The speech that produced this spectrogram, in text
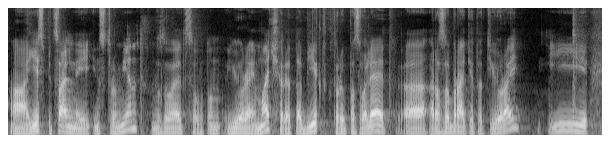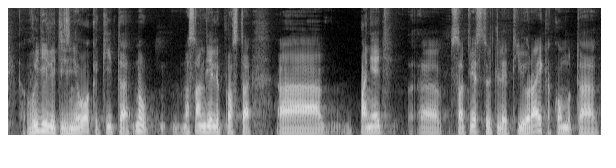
а, есть специальный инструмент, называется вот он URI Matcher. Это объект, который позволяет разобрать этот URI и выделить из него какие-то, ну, на самом деле просто понять, соответствует ли этот URI какому-то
